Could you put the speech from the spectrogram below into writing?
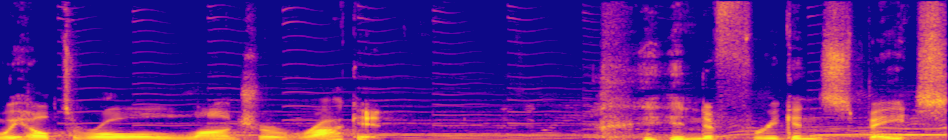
We helped roll launch a rocket into freaking space.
